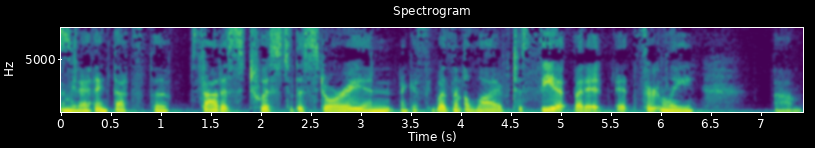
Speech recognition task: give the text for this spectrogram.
I mean, I think that's the saddest twist to the story, and I guess he wasn't alive to see it, but it, it certainly um,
